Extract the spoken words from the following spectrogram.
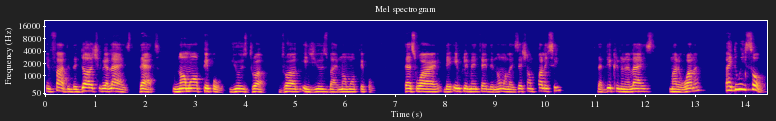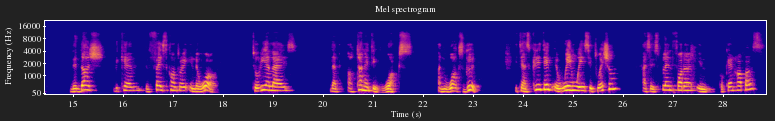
In fact, the Dutch realized that normal people use drug. Drug is used by normal people. That's why they implemented the normalization policy that decriminalized marijuana. By doing so, the Dutch became the first country in the world to realize that alternative works and works good. It has created a win-win situation, as explained further in cocaine hoppers,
